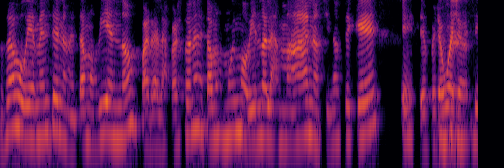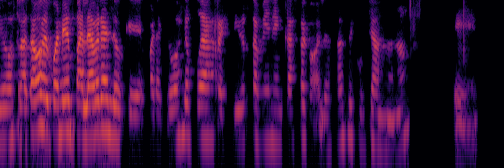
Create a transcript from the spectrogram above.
nosotros obviamente nos estamos viendo, para las personas estamos muy moviendo las manos y no sé qué, este, pero bueno, digo, tratamos de poner en palabras lo que, para que vos lo puedas recibir también en casa cuando lo estás escuchando, ¿no? Eh,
